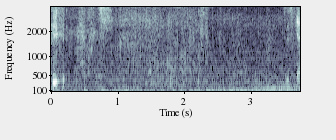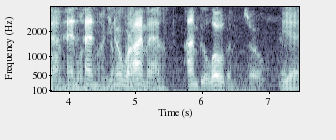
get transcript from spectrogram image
Just Yeah, and, and you know where I'm saddles at. I'm below them, so. Now. Yeah,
